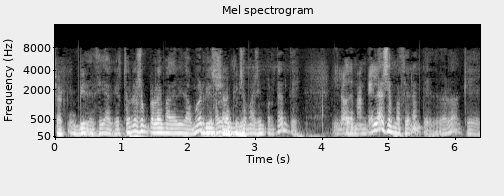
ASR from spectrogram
Shalkin, Que Bill- decía que esto no es un problema de vida o muerte, Bill es algo mucho más importante. Y lo de Mandela es emocionante, de verdad, que,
